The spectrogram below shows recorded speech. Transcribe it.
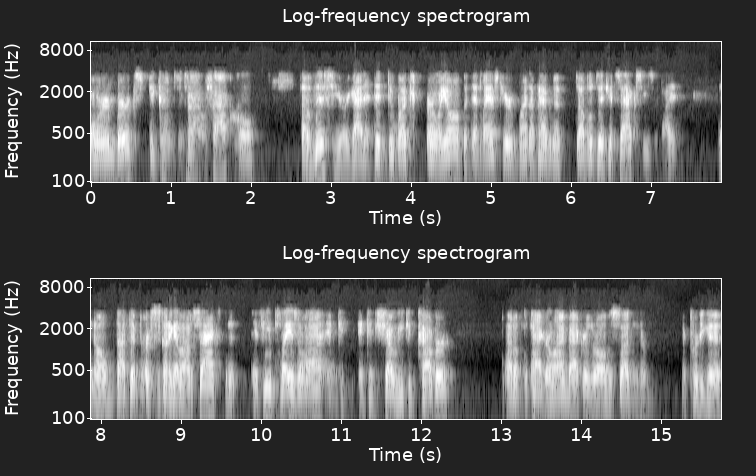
Oren Burks becomes the Kyle Fackrell of this year. A guy that didn't do much early on, but then last year wound up having a double-digit sack season. I, you know, not that Burks is going to get a lot of sacks, but if he plays a lot and can, and can show he can cover, I don't the Packer linebackers are all of a sudden they're, they're pretty good.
